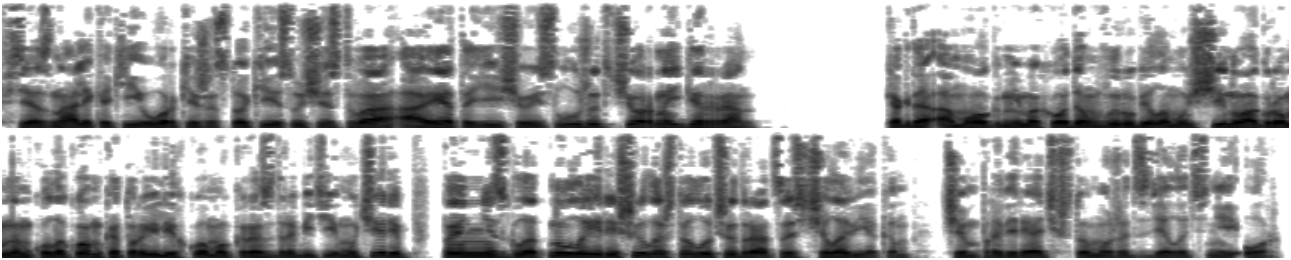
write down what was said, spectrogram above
Все знали, какие орки жестокие существа, а это еще и служит черный геран. Когда Амог мимоходом вырубила мужчину огромным кулаком, который легко мог раздробить ему череп, Пенни сглотнула и решила, что лучше драться с человеком, чем проверять, что может сделать с ней орк.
